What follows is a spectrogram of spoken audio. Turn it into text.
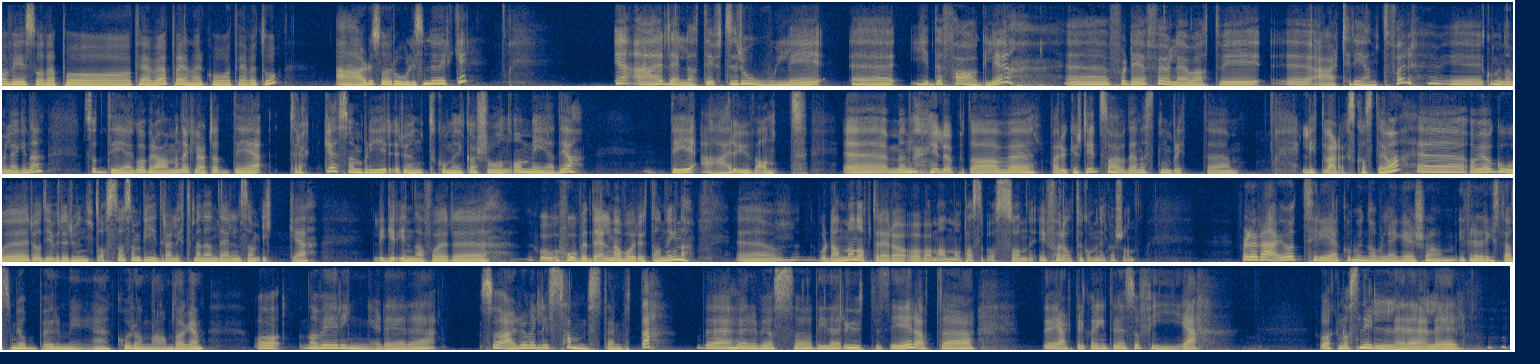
Og vi så deg på TV, på NRK og TV 2. Er du så rolig som du virker? Jeg er relativt rolig eh, i det faglige. Eh, for det føler jeg jo at vi eh, er trent for, i kommuneoverlegene. Så det går bra. Men det er klart at det trøkket som blir rundt kommunikasjon og media, det er uvant. Eh, men i løpet av et par ukers tid så har jo det nesten blitt eh, litt hverdagskost, det òg. Eh, og vi har gode rådgivere rundt også som bidrar litt med den delen som ikke ligger innafor hoveddelen av vår utdanning. Da. Hvordan man opptrer og hva man må passe på sånn i forhold til kommunikasjon. For Dere er jo tre kommuneoverleger som, i Fredrikstad som jobber med korona om dagen. Og når vi ringer dere, så er dere veldig samstemte. Det hører vi også de der ute sier, at uh, det hjelper ikke å ringe til Sofie. Hun var ikke noe snillere eller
